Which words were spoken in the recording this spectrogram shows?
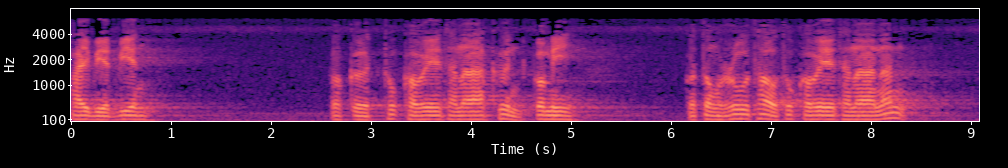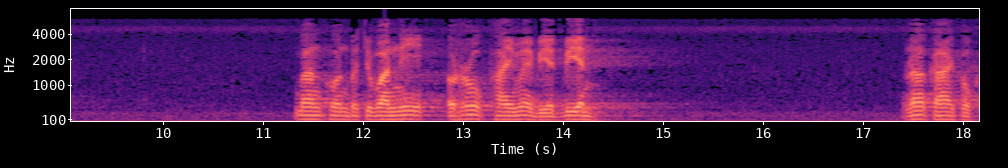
ภัยเบียดเบียน ก็เกิดทุกขเวทนาขึ้น ก็มี ก็ต้องรู้เท่าทุกขเวทนานั้น บางคนปัจจุบันนี้ โรคภัยไม่เบียดเบียนร่างกายปก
